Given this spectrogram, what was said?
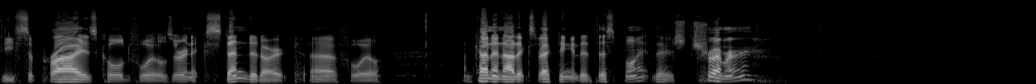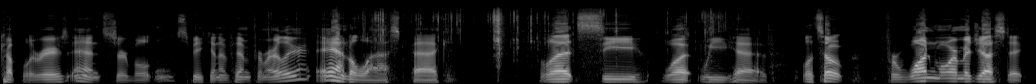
the surprise cold foils or an extended art uh, foil. I'm kind of not expecting it at this point. There's Tremor. couple of rares, and Sir Boltyn, speaking of him from earlier, and a last pack. Let's see what we have. Let's hope for one more Majestic.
